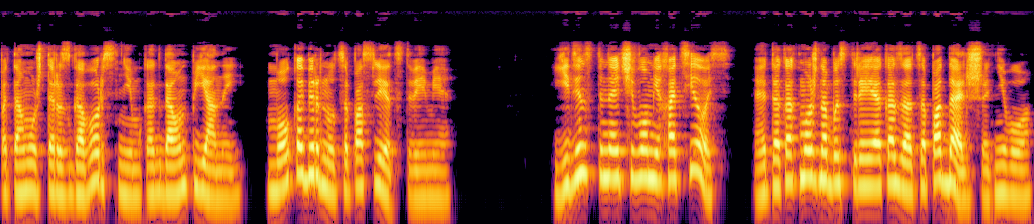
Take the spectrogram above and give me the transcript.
потому что разговор с ним, когда он пьяный, мог обернуться последствиями. Единственное, чего мне хотелось, это как можно быстрее оказаться подальше от него.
